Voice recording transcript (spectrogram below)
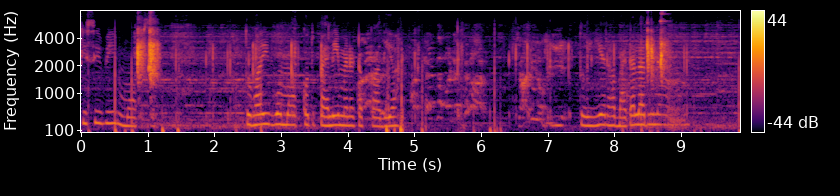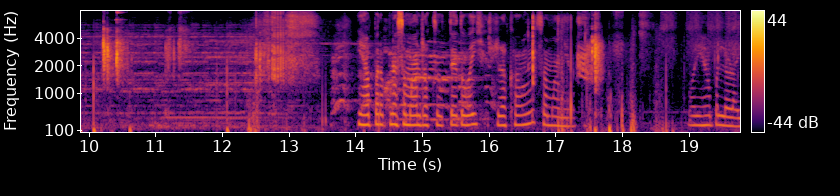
किसी भी मॉब से। तो भाई, वो मॉब को तो पहले ही मैंने टपका दिया। तो ये रहा बैटल अरीना यहाँ पर अपना सामान रख सकते हैं तो भाई रखा है सामान यहाँ पर। और यहाँ पर लड़ाई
